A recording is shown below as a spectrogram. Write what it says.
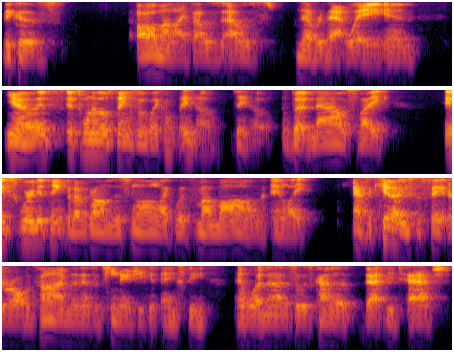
because all my life I was I was never that way and you know, it's it's one of those things. I was like, oh, they know, they know. But now it's like, it's weird to think that I've gone this long, like with my mom, and like as a kid, I used to say it to her all the time. Then as a teenager, you get angsty and whatnot, and so it's kind of that detached.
